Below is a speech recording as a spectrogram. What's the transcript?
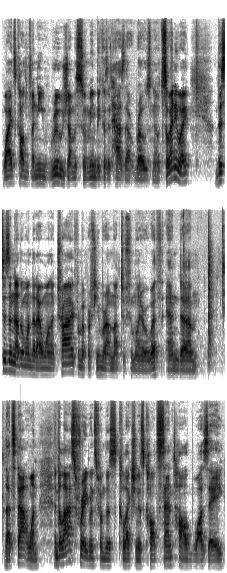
why it's called Vanille Rouge, I'm assuming, because it has that rose note. So anyway, this is another one that I want to try from a perfumer I'm not too familiar with, and um, that's that one. And the last fragrance from this collection is called Santal Boisé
